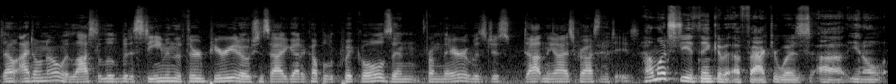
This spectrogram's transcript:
So I don't know. It lost a little bit of steam in the third period. Oceanside got a couple of quick goals, and from there it was just dotting the i's, crossing the t's. How much do you think of a factor was, uh, you know,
